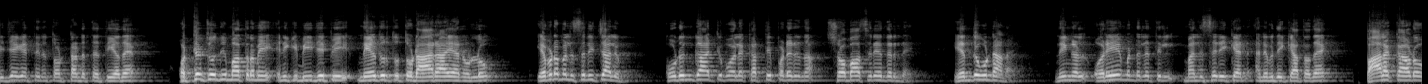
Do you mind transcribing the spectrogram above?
വിജയത്തിന് തൊട്ടടുത്തെത്തിയത്. ഒറ്റ ചോദ്യം മാത്രമേ എനിക്ക് ബി ജെ പി നേതൃത്വത്തോട് ആരായാനുള്ളൂ. എവിടെ മത്സരിച്ചാലും കൊടുങ്കാറ്റ് പോലെ കത്തിപ്പടരുന്ന ശോഭാ സുരേന്ദ്രനെ എന്തുകൊണ്ടാണ് നിങ്ങൾ ഒരേ മണ്ഡലത്തിൽ മത്സരിക്കാൻ അനുവദിക്കാത്തത്? പാലക്കാടോ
